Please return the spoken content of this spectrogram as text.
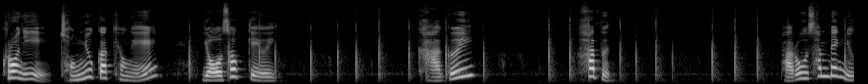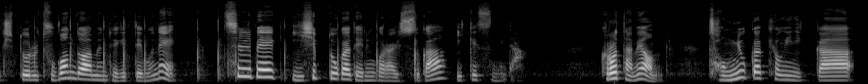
그러니 정육각형의 여섯 개의 각의 합은 바로 360도를 두 번 더하면 되기 때문에 720도가 되는 걸 알 수가 있겠습니다. 그렇다면 정육각형이니까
